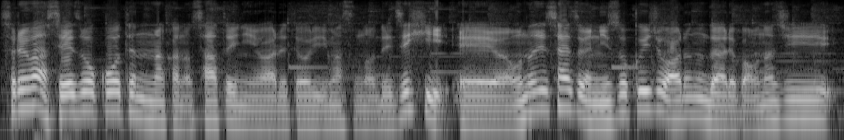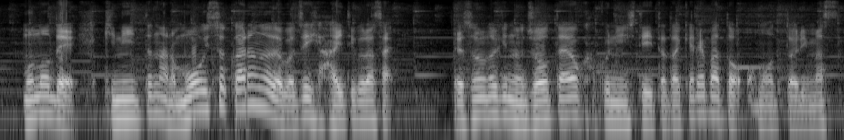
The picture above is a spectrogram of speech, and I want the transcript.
それは製造工程の中の差というに言われておりますので、ぜひ、えー、同じサイズが2足以上あるのであれば、同じもので気に入ったならもう1足あるのであれば、ぜひ履いてください。その時の状態を確認していただければと思っております。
